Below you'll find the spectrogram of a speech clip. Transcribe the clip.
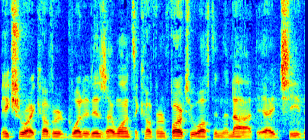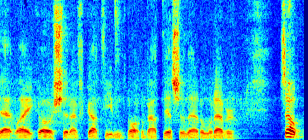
make sure I covered what it is I wanted to cover. And far too often than not, I'd see that like, oh shit, I forgot to even talk about this or that or whatever. So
